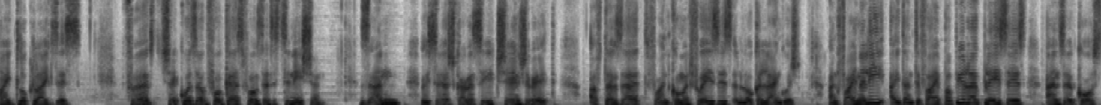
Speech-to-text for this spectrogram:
might look like this. First, check weather forecast for the destination. Then, research currency exchange rate. After that, find common phrases in local language. And finally, identify popular places and their cost.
